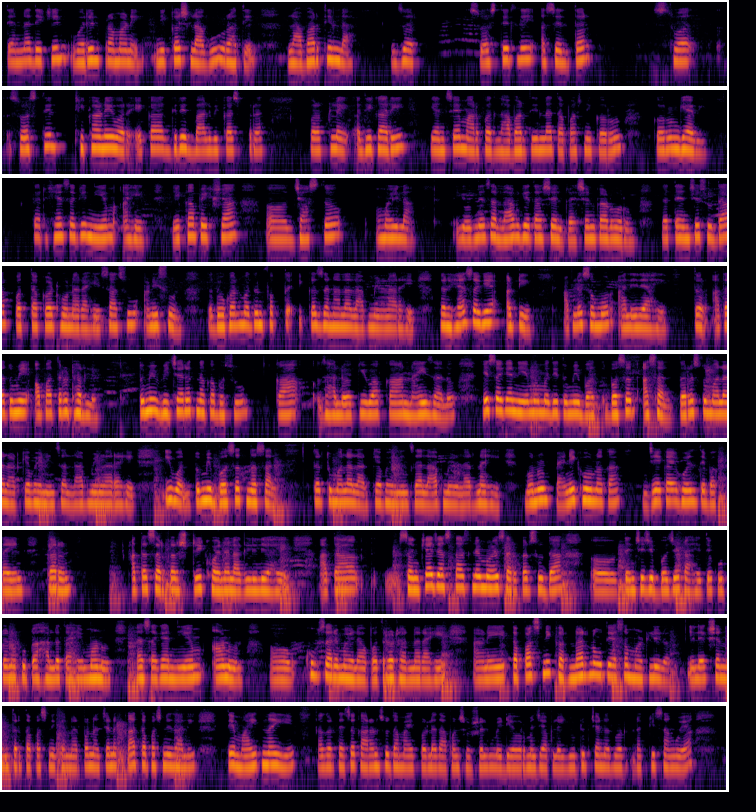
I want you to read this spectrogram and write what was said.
त्यांना देखील वरीलप्रमाणे निकष लागू राहतील. लाभार्थींना जर स्वस्थतेतले असेल तर स्व स्वस्थित ठिकाणीवर एकाग्रित बालविकास प्र प्रक्रिये अधिकारी यांच्यामार्फत लाभार्थींना तपासणी करून करून घ्यावी. तर हे सगळे नियम आहेत. एकापेक्षा जास्त महिला योजनेचा लाभ घेत असेल रेशन कार्डवरून तर त्यांचेसुद्धा पत्ता कट होणार आहे. सासू आणि सून तर दोघांमधून फक्त एकच जणाला लाभ मिळणार आहे. तर ह्या सगळ्या अटी आपल्यासमोर आलेल्या आहे. तर आता तुम्ही अपात्र ठरले. तुम्ही विचारत नका बसू का झालं किंवा का नाही झालं. हे सगळ्या नियमामध्ये तुम्ही ब बसत असाल तरच तुम्हाला लाडक्या बहिणींचा लाभ मिळणार आहे. इवन तुम्ही बसत नसाल तर तुम्हाला लाडक्या बहिणींचा लाभ मिळणार नाही. म्हणून पॅनिक होऊ नका. जे काय होईल ते बघता येईल. कारण आता सरकार स्ट्रिक व्हायला लागलेली आहे. आता संख्या जास्त असल्यामुळे सरकारसुद्धा त्यांचे जे बजेट आहे ते कुठं ना कुठं हालत आहे म्हणून ह्या सगळ्या नियम आणून खूप सारे महिला अपात्र ठरणार आहे. आणि तपासणी करणार नव्हते असं म्हटलेलं. इलेक्शननंतर तपासणी करणार. पण अचानक का तपासणी झाली ते माहीत नाही आहे अगर त्याचं कारणसुद्धा माहीत पडलं तर आपण सोशल मीडियावर म्हणजे आपल्या यूट्यूब चॅनलवर नक्की सांगूया.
